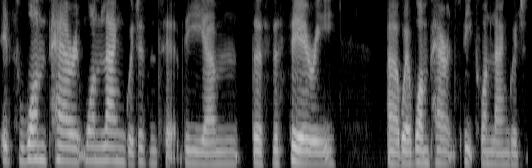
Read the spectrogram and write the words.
it's one parent, one language, isn't it? The um the the theory uh, where one parent speaks one language,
